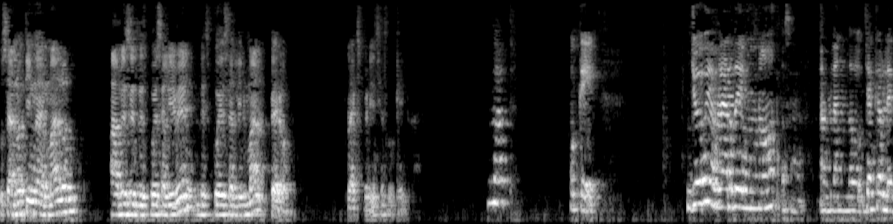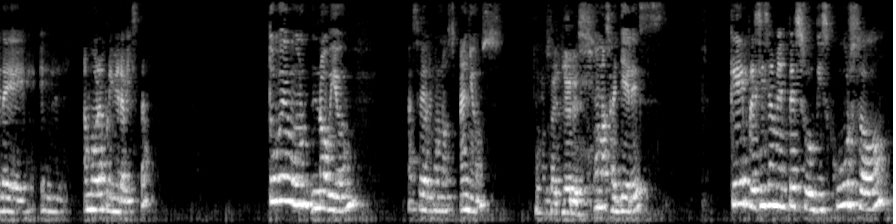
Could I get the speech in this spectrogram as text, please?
o sea, no tiene nada de malo, a veces les puede salir bien, les puede salir mal, pero la experiencia es lo que ayuda. Nat. Ok. Yo voy a hablar de uno, o sea, hablando, ya que hablé de el amor a primera vista. Tuve un novio hace algunos años, Unos ayeres. unos ayeres, que precisamente su discurso,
